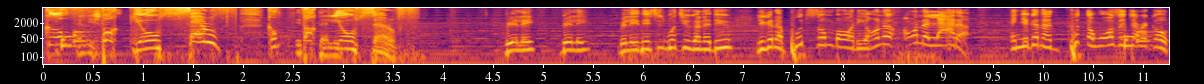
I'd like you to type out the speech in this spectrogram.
Go fuck yourself. Go It's fuck delicious. yourself. Really, really, really. This is what you're gonna do. You're gonna put somebody on a on a ladder, and you're gonna put the walls of Jericho.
